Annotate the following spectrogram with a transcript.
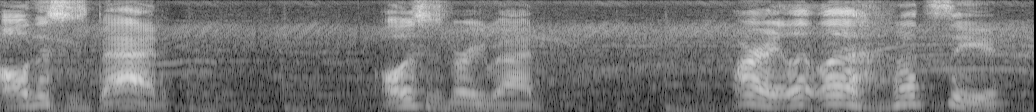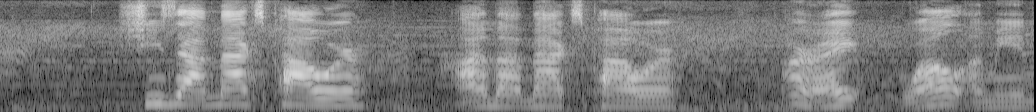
Oh, this is bad. Oh, this is very bad. Alright, let, let, let's see. She's at max power. I'm at max power. Alright, well, I mean,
